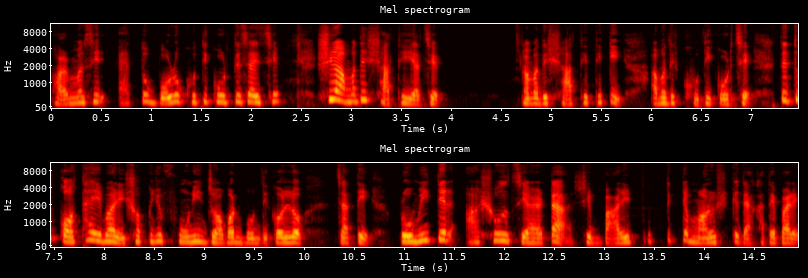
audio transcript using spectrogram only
ফার্মাসির এত বড় ক্ষতি করতে চাইছে। সে আমাদের সাথেই আছে। আমাদের সাথে থেকেই আমাদের ক্ষতি করছে। তাই তো কথা এবারে সবকিছু ফোনেই জবানবন্দি করল, যাতে প্রমিতের আসল চেহারাটা সে বাড়ির প্রত্যেকটা মানুষকে দেখাতে পারে।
